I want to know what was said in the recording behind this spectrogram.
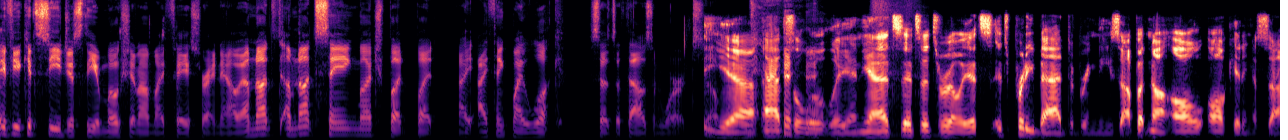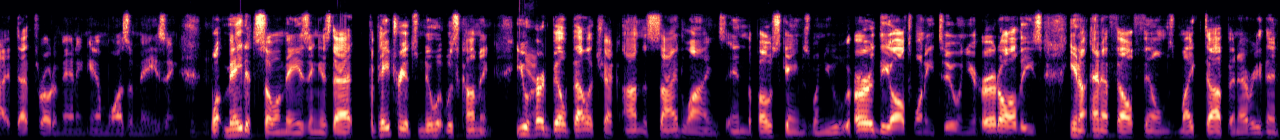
if you could see just the emotion on my face right now, I'm not I'm not saying much, but but I, I think my look says a thousand words. So. Yeah, absolutely, and yeah, it's it's it's really it's it's pretty bad to bring these up. But no, all all kidding aside, that throw to Manningham was amazing. Mm-hmm. What made it so amazing is that the Patriots knew it was coming. You yeah. heard Bill Belichick on the sidelines in the post games when you heard the all twenty two and you heard all these you know NFL films mic'd up and everything.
